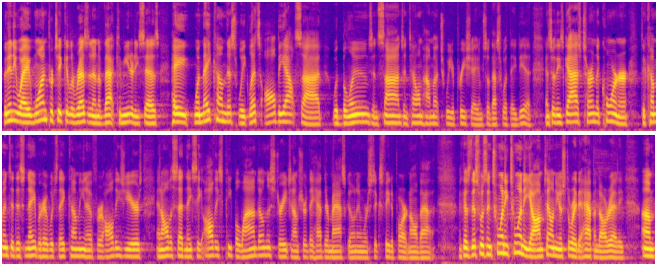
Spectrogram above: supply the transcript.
But anyway, one particular resident of that community says, hey, when they come this week, let's all be outside with balloons and signs and tell them how much we appreciate them. So that's what they did. And so these guys turned the corner to come into this neighborhood, which they come, you know, for all these years. And all of a sudden they see all these people lined on the streets, and I'm sure they had their mask on and were six feet apart and all that. Because this was in 2020, y'all. I'm telling you a story that happened already. Um,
